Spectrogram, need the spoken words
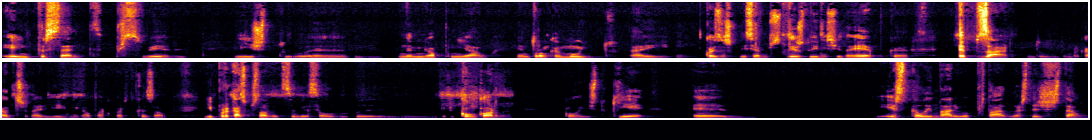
é interessante perceber, e isto, na minha opinião, entronca muito em coisas que dissemos desde o início da época, apesar do, do, mercado de janeiro, e aí Miguel está coberto de razão, e por acaso gostava de saber se ele uh, concorda com isto, que é uh, este calendário apertado, esta gestão,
